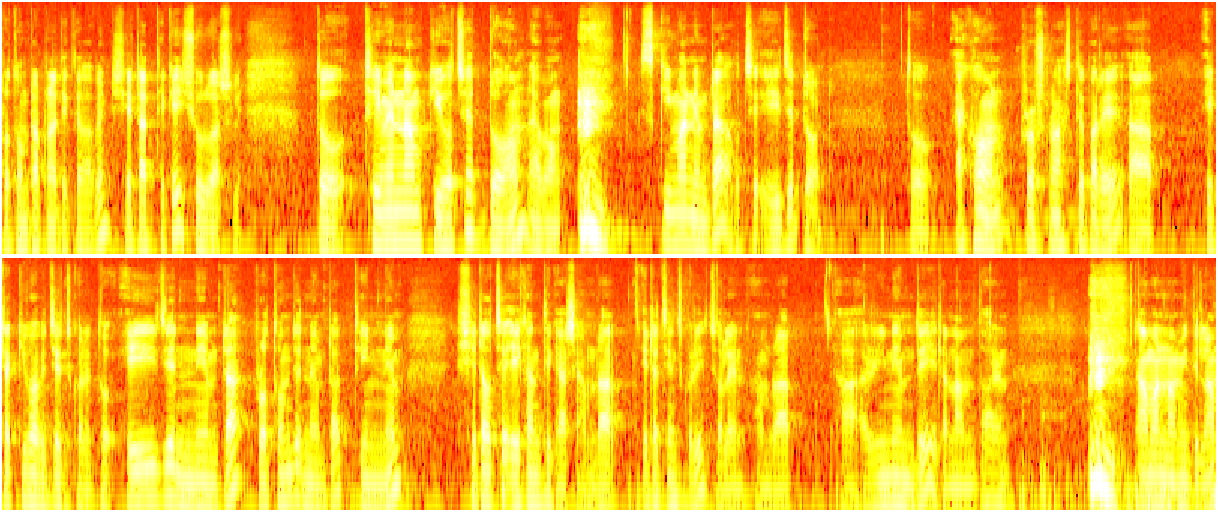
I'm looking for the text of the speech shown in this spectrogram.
প্রথমটা আপনারা দেখতে পাবেন, সেটা থেকেই শুরু আসলে। তো থিমের নাম কি হচ্ছে? ডন এবং স্কিমা নেমটা হচ্ছে এই যে ডন তো এখন প্রশ্ন আসতে পারে এটা কীভাবে চেঞ্জ করে? তো এই যে নেমটা প্রথম যে নেমটা থিম নেম সেটা হচ্ছে এখান থেকে আসে। আমরা এটা চেঞ্জ করি, চলেন আমরা রিনেম দিই, এটা নাম ধরেন। আমার নামই দিলাম।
